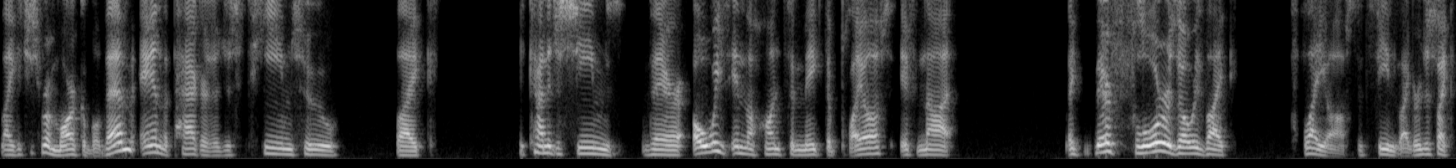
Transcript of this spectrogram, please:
like, it's just remarkable. Them and the Packers are just teams who, like, it kind of just seems they're always in the hunt to make the playoffs, if not, like, their floor is always like playoffs, it seems like, or just like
